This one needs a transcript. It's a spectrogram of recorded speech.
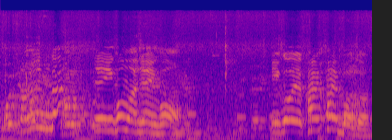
맛있는데? 네, 이거 맛이야, 이거. 이거의 칼칼 버전.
